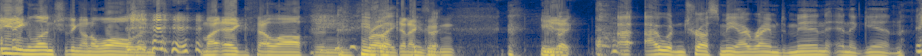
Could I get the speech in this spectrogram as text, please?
eating lunch sitting on a wall, and my egg fell off and broke, like- and I couldn't. He's eat like, it. I, I wouldn't trust me. I rhymed men and again. So,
